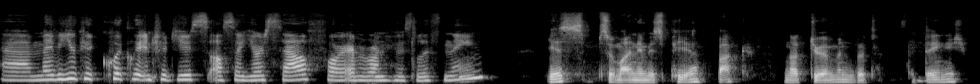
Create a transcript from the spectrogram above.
Uh, maybe you could quickly introduce also yourself for everyone who's listening. Yes. So my name is Per Bach, not German, but Danish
